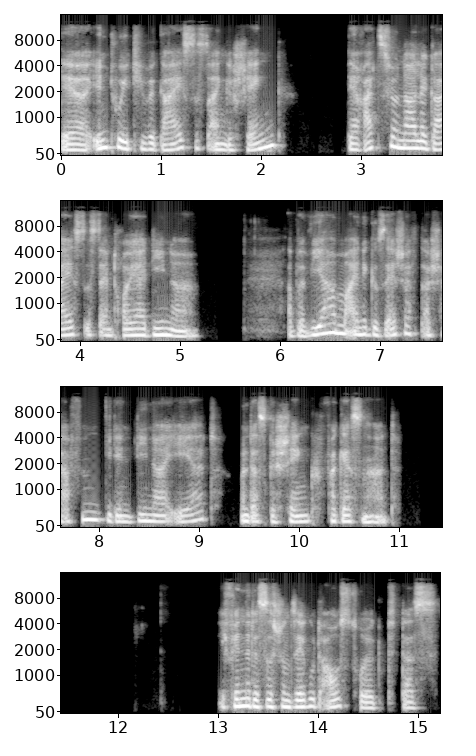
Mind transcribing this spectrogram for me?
Der intuitive Geist ist ein Geschenk, der rationale Geist ist ein treuer Diener. Aber wir haben eine Gesellschaft erschaffen, die den Diener ehrt und das Geschenk vergessen hat. Ich finde, dass es schon sehr gut ausdrückt, dass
